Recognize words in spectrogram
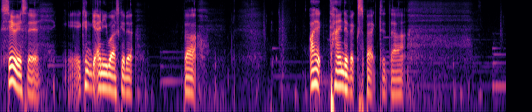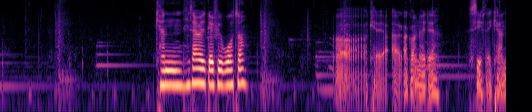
seriously. It couldn't get any worse, could it? But. I kind of expected that. Can his arrows go through water? Oh, okay, I, I got an idea see if they can.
